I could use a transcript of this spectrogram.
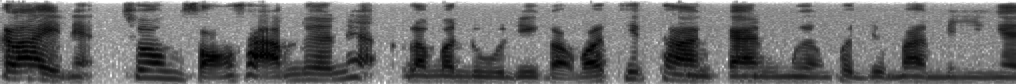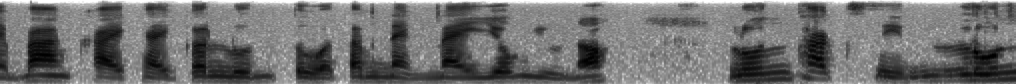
ใกล้เนี่ยช่วงสองสามเดือนเนี่ยเรามาดูดีกว่าว่าทิศทางการเมืองปัจจุบันเป็นยังไงบ้างใครใครก็ลุ้นตัวตำแหน่งนายกอยู่เนาะ ลุ้นทักษิณลุ้น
